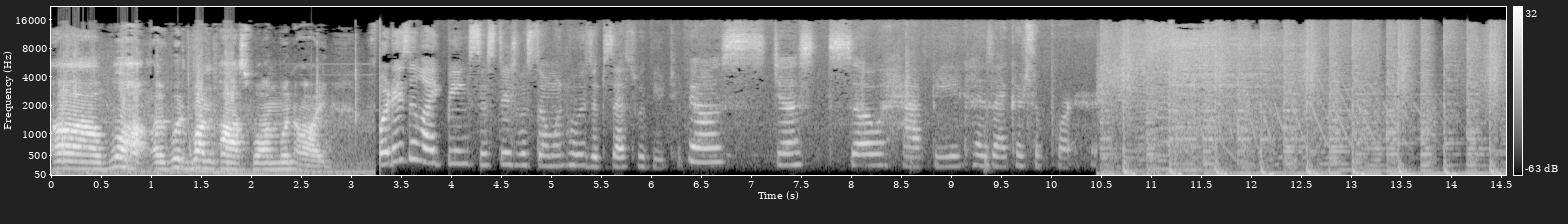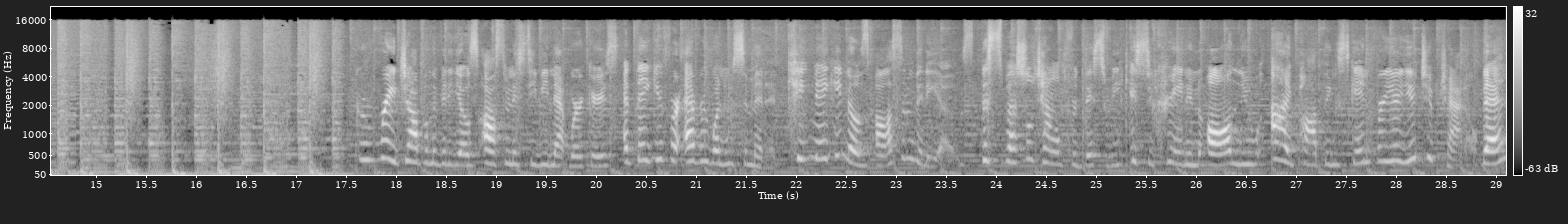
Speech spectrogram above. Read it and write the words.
Oh, what? I would run past one, wouldn't I? What is it like being sisters with someone who is obsessed with YouTube? Feels just so happy because I could support her. Great job on the videos, Awesomeness TV networkers, and thank you for everyone who submitted. Keep making those awesome videos. The special challenge for this week is to create an all-new eye-popping skin for your YouTube channel. Then,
